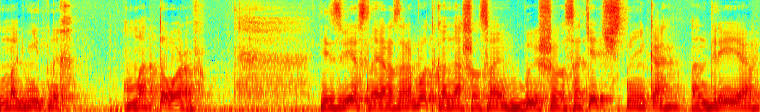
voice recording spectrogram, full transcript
магнитных моторов известная разработка нашего с вами бывшего соотечественника Андрея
